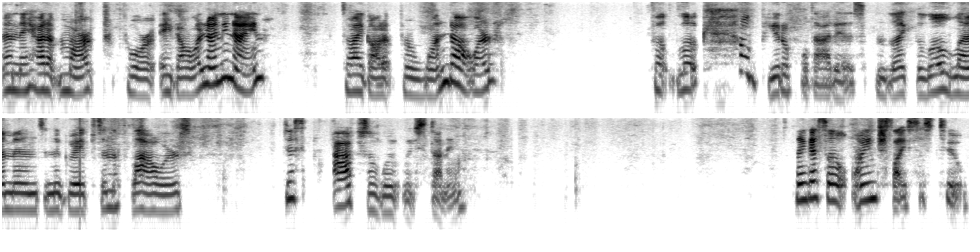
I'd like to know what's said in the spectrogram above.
And they had it marked for $1.99. So I got it for one dollar. But look how beautiful that is. Like the little lemons and the grapes and the flowers. Just absolutely stunning. I guess little orange slices too.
